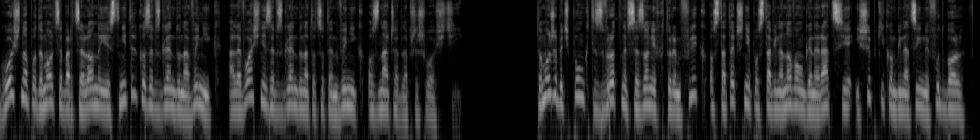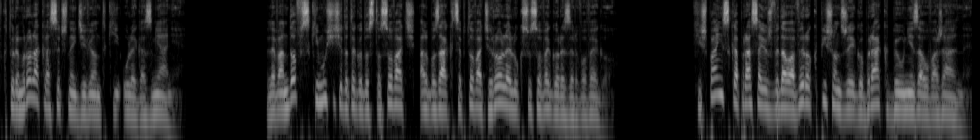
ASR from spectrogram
Głośno po demolce Barcelony jest nie tylko ze względu na wynik, ale właśnie ze względu na to, co ten wynik oznacza dla przyszłości. To może być punkt zwrotny w sezonie, w którym Flick ostatecznie postawi na nową generację i szybki kombinacyjny futbol, w którym rola klasycznej dziewiątki ulega zmianie. Lewandowski musi się do tego dostosować albo zaakceptować rolę luksusowego rezerwowego. Hiszpańska prasa już wydała wyrok, pisząc, że jego brak był niezauważalny.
